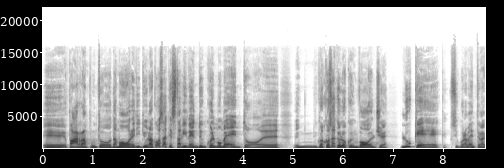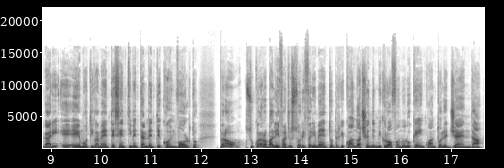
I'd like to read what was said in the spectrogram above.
Eh, parla appunto d'amore, di, di, una cosa che sta vivendo in quel momento, eh, qualcosa che lo coinvolge. Luque che sicuramente magari è, è emotivamente, sentimentalmente coinvolto, però su quella roba lì fa giusto un riferimento perché quando accende il microfono Luque in quanto leggenda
